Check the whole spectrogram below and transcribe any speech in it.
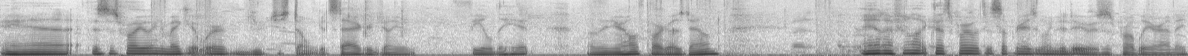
And this is probably going to make it where you just don't get staggered. You don't even feel the hit. And then your health bar goes down. And I feel like that's probably what this upgrade is going to do. This is probably around a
